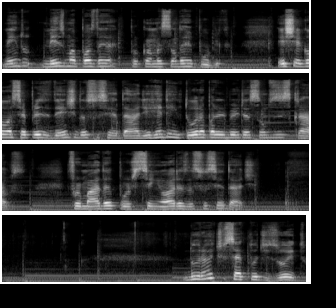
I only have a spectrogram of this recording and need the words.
mesmo após a proclamação da República, e chegou a ser presidente da Sociedade Redentora para a Libertação dos Escravos, formada por senhoras da sociedade. Durante o século XVIII,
